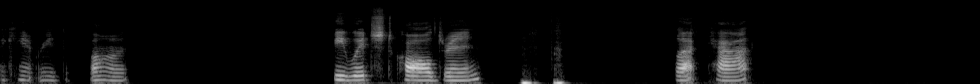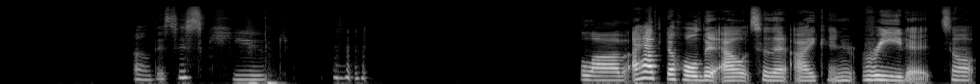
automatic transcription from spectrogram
I can't read the font. Bewitched Cauldron. Black Cat. Oh, this is cute. Blob. I have to hold it out so that I can read it. So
